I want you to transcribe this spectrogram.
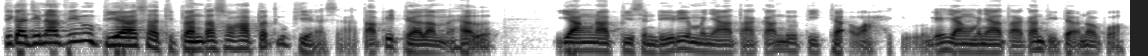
Di kanjeng Nabi itu biasa, dibantah sahabat itu biasa. Tapi dalam hal yang Nabi sendiri menyatakan itu tidak wahyu. Yang menyatakan tidak nopo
